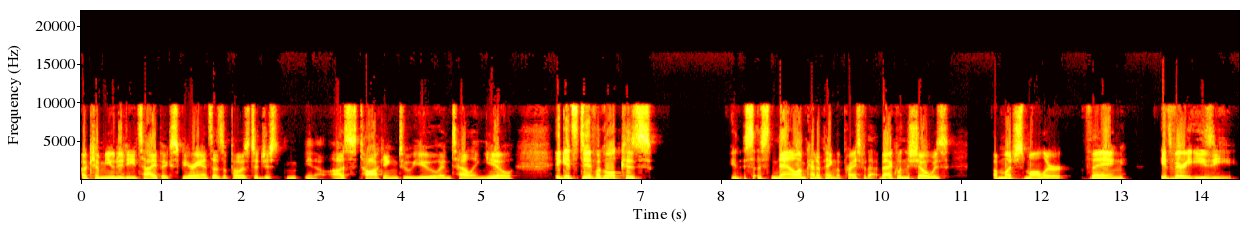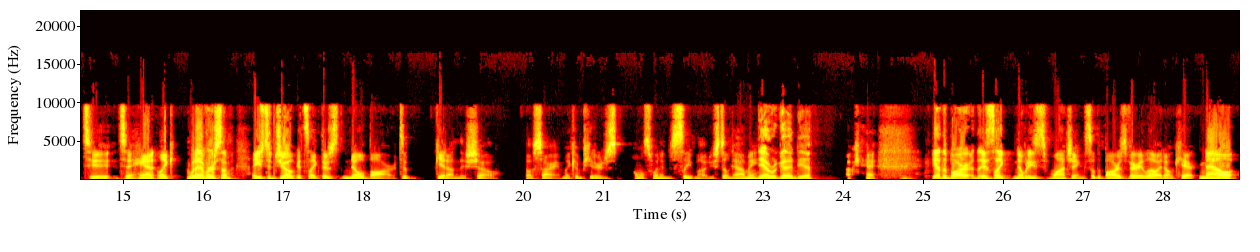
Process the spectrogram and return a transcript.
a community type experience as opposed to just you know us talking to you and telling you. It gets difficult because now I'm kind of paying the price for that. Back when the show was a much smaller thing, it's very easy to to hand like whatever some I used to joke it's like there's no bar to get on this show. Oh, sorry, my computer just almost went into sleep mode. You still got me? Yeah, we're good. Yeah. Okay. Yeah, the bar is like nobody's watching, so the bar is very low. I don't care. Now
